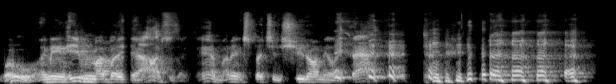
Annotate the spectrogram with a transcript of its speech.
whoa. I mean, even my buddy Alex was like, damn, I didn't expect you to shoot on me like that.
